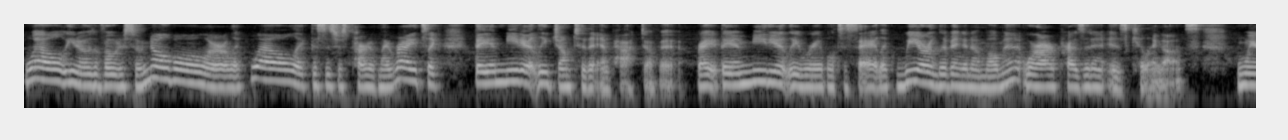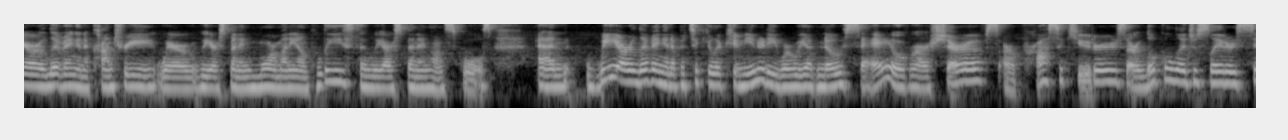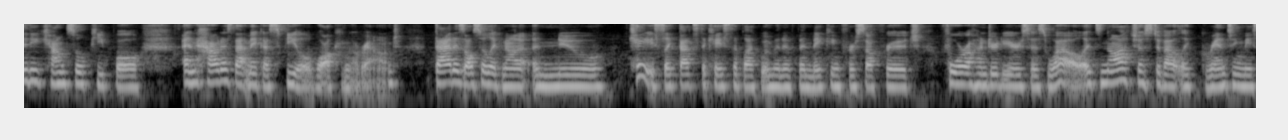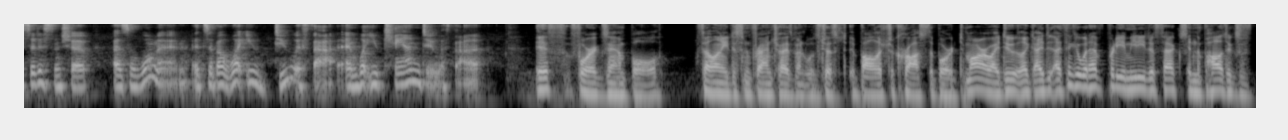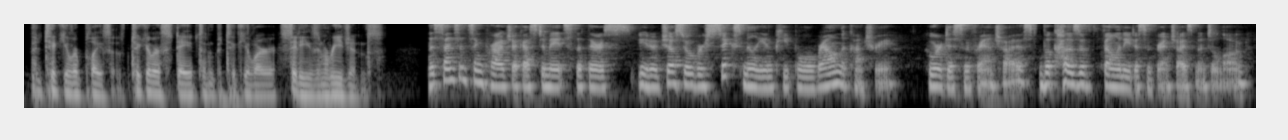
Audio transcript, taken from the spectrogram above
well, you know, the vote is so noble, or like, well, like this is just part of my rights. Like they immediately jumped to the impact of it, right? They immediately were able to say, like, we are living in a moment where our president is killing us. We are living in a country where we are spending more money on police than we are spending on schools. And we are living in a particular community where we have no say over our sheriffs, our prosecutors, our local legislators, city council people. And how does that make us feel walking around? That is also like not a new case. Like that's the case that black women have been making for suffrage for a hundred years as well. It's not just about like granting me citizenship as a woman. It's about what you do with that and what you can do with that. If, for example, felony disenfranchisement was just abolished across the board tomorrow, I do like I, I think it would have pretty immediate effects in the politics of particular places, particular states and particular cities and regions. The Sentencing Project estimates that there's, you know, just over 6 million people around the country who are disenfranchised because of felony disenfranchisement alone.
